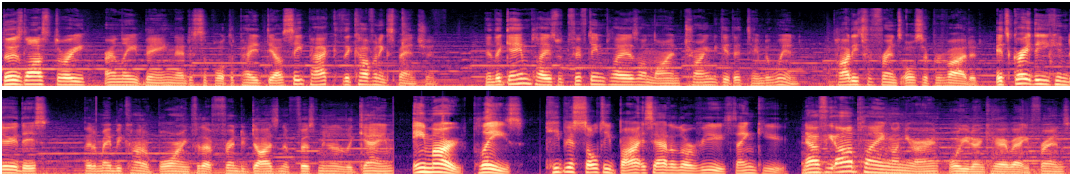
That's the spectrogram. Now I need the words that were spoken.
Those last three only being there to support the paid DLC pack, the Coven expansion. Now the game plays with 15 players online trying to get their team to win. Parties for friends also provided. It's great that you can do this, but it may be kind of boring for that friend who dies in the first minute of the game. Emo, please. Keep your salty bites out of the review, thank you. Now if you are playing on your own, Or you don't care about your friends.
